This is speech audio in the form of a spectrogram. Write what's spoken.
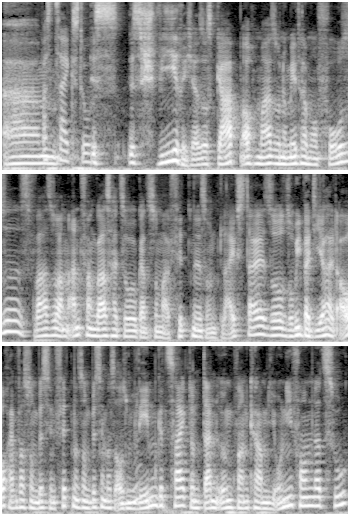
Ähm, Was zeigst du? Ist, ist schwierig. Also es gab auch mal so eine Metamorphose. Es war so am Anfang war es halt so ganz normal Fitness und Lifestyle, so, so wie bei dir halt auch. Einfach so ein bisschen Fitness, so ein bisschen was aus mhm. dem Leben gezeigt und dann irgendwann kam die Uniform dazu.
